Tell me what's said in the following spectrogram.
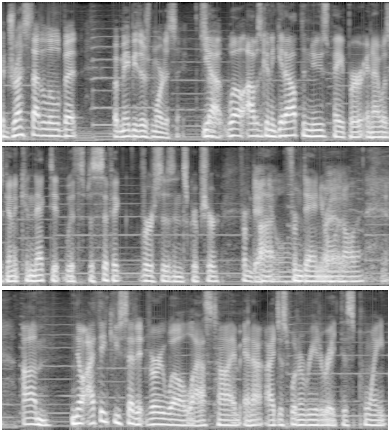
addressed that a little bit, but maybe there's more to say. So- yeah, well, I was going to get out the newspaper and I was going to connect it with specific verses in Scripture From Daniel, uh, from Daniel, Rev. and all that. Yeah. Um, No, I think you said it very well last time, and I, I just want to reiterate this point.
